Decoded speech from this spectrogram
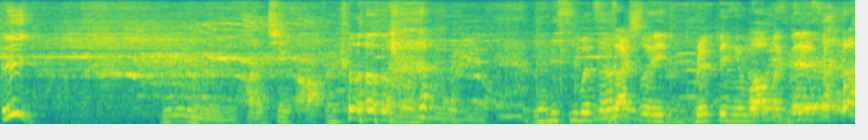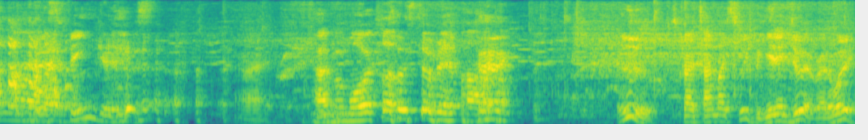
Hey. Hmm. Punching off her clothes. Let me see what's It's actually ripping him off like this. His fingers. Time for more clothes to rip off. Ooh. Let's try to time my sleep, but you didn't do it right away.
